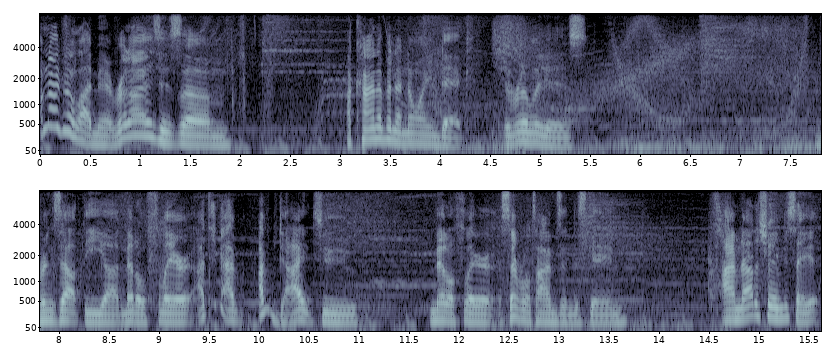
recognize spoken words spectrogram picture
I'm not gonna lie, man. Red Eyes is um a kind of an annoying deck. It really is. Brings out the uh, Metal Flare. I think I've, I've died to Metal Flare several times in this game. I'm not ashamed to say it.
